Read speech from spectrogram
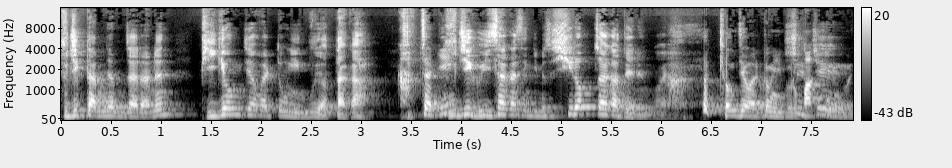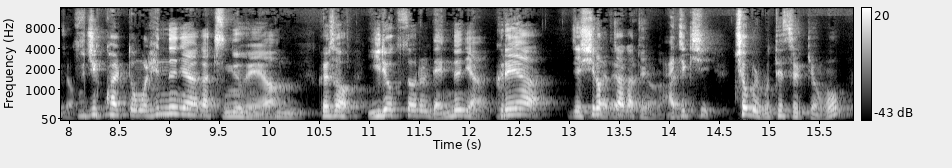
구직 단념자라는 비경제 활동 인구였다가 갑자기 구직 의사가 생기면서 실업자가 되는 거예요. 경제 활동 인구로 바뀌는 거죠. 구직 활동을 했느냐가 중요해요. 음. 그래서 이력서를 냈느냐 그래야 이제 실업자가. 되는 거예요. 아직 시, 취업을 못했을 경우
